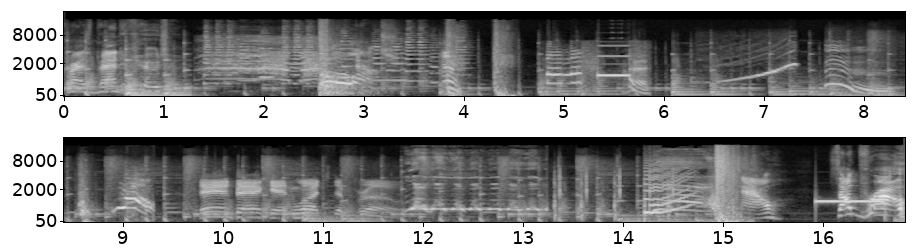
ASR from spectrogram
Crash Bandicoot. Ouch. Hmm. Stand back and watch the pro. Ow. So pro!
